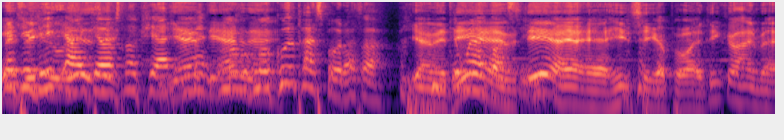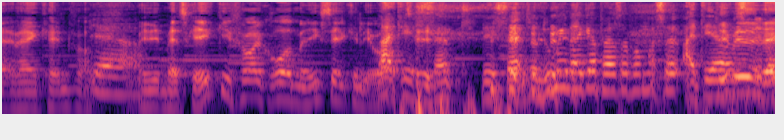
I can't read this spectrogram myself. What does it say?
Ja, det ved du jeg ikke. Det er også noget pjat. Ja, men det er må, det må. Gud passe på dig så. Ja, men det, jeg er, det er jeg, er helt sikker på, at det gør han, hvad, hvad han kan for. Ja. Men man skal ikke give folk råd, man ikke selv kan leve Nej, op det til. er sandt. Det er sandt. Så du mener ikke, at jeg passer på mig selv? Nej, det er Det også ved lidt jeg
